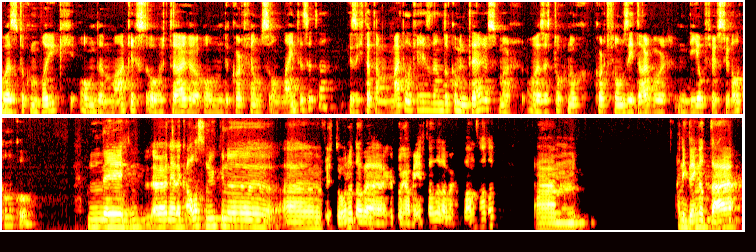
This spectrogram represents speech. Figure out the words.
Was het ook moeilijk om de makers te overtuigen om de kortfilms online te zetten? Je zegt dat dat makkelijker is dan documentaires, maar was er toch nog kortfilms die daarvoor niet op het festival konden komen? Nee, we hebben eigenlijk alles nu kunnen uh, vertonen dat we geprogrammeerd hadden, dat we gepland hadden. Um, en ik denk dat daar,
